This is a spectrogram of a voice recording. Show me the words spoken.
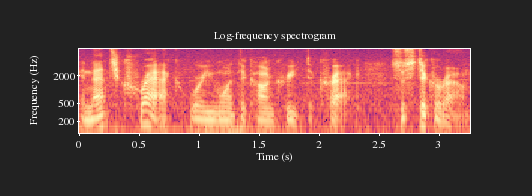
and that's crack where you want the concrete to crack. So stick around.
